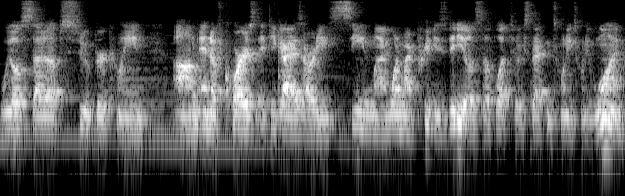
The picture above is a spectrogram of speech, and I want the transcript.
Wheel setup, super clean. Um, and of course, if you guys already seen my one of my previous videos of what to expect in 2021,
